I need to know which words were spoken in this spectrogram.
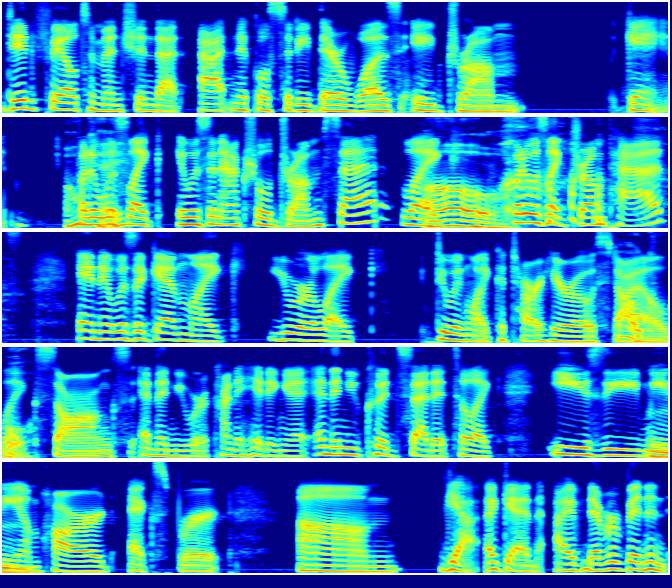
did fail to mention that at Nickel City there was a drum game, but it was like it was an actual drum set, like, Oh. but it was like drum pads, and it was again like you were like doing like Guitar Hero style cool. like songs, and then you were kind of hitting it, and then you could set it to like easy, medium, hard, expert. Um, yeah, again, I've never been an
